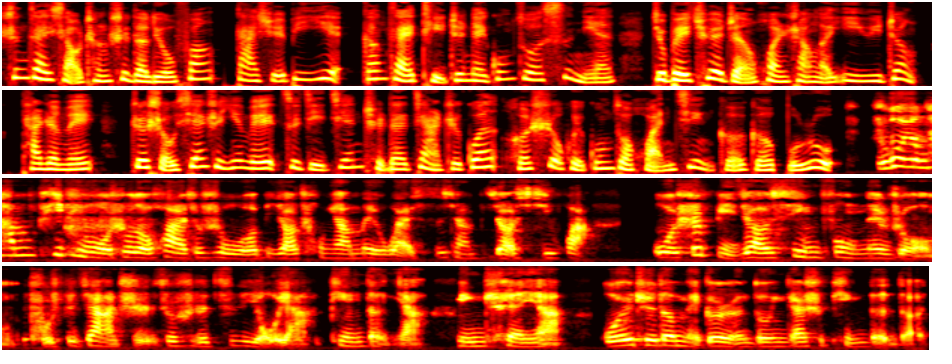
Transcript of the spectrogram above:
身在小城市的刘芳，大学毕业刚在体制内工作四年，就被确诊患上了抑郁症。他认为，这首先是因为自己坚持的价值观和社会工作环境格格不入。如果用他们批评我说的话，就是我比较崇洋媚外，思想比较西化。我是比较信奉那种普世价值，就是自由呀、平等呀、民权呀。我也觉得每个人都应该是平等的。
